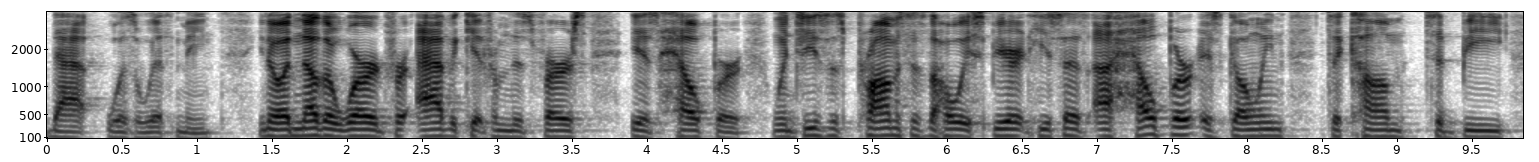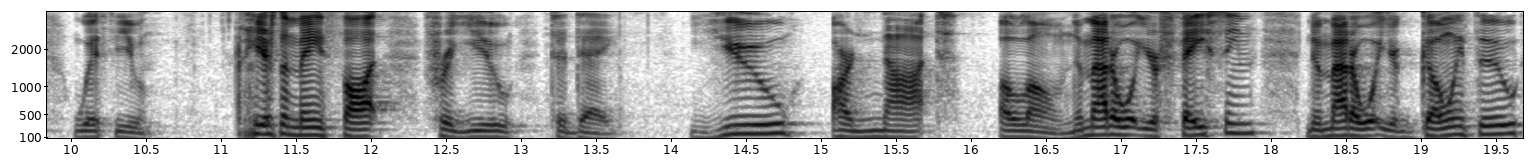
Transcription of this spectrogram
that was with me. You know, another word for advocate from this verse is helper. When Jesus promises the Holy Spirit, he says, A helper is going to come to be with you. And here's the main thought for you today you are not alone. No matter what you're facing, no matter what you're going through,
